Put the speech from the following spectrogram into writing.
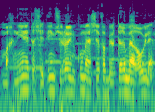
ומכניעים את השדים שלא ינקו מהשפע ביותר מהראוי להם.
